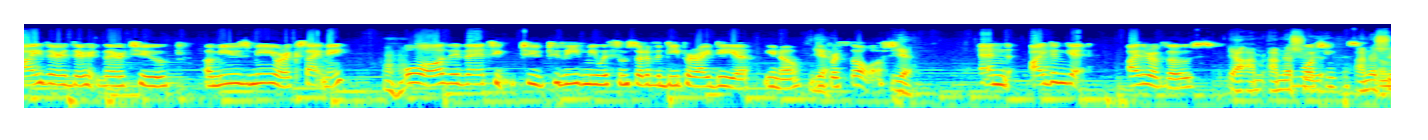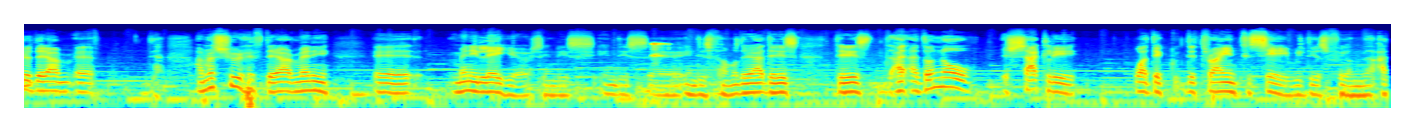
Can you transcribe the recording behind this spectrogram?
either they're there to amuse me or excite me, Mhm. or they're there to, to, to leave me with some sort of a deeper idea, you know, Yeah. deeper thought. Yeah. And I didn't get either of those. Yeah, I'm, I'm not sure. Watching this I'm not film. sure there are. Uh, I'm not sure if there are many uh, many layers in this in this uh, in this film. There are there is there is. I, I don't know exactly what they they're trying to say with this film. I,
